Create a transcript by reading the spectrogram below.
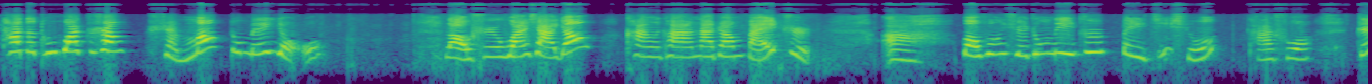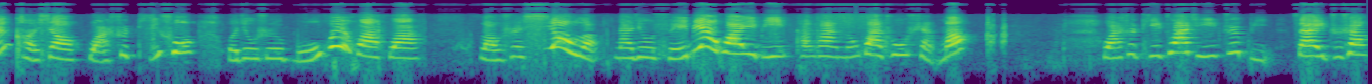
他的图画纸上什么都没有。老师弯下腰。看了看那张白纸，啊，暴风雪中的一只北极熊。他说：“真可笑。”瓦士提说：“我就是不会画画。”老师笑了：“那就随便画一笔，看看能画出什么。”瓦士提抓起一支笔，在纸上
